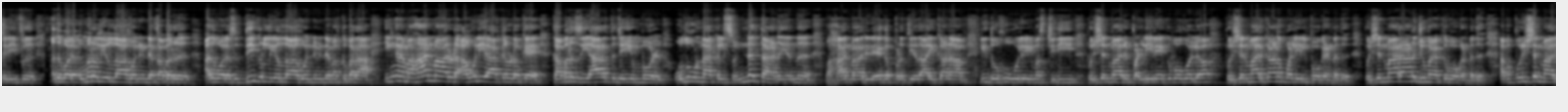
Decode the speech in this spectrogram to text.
ഷരീഫ്. അതുപോലെ ഉമർ അലി അള്ളാഹുനുവിന്റെ ഖബർ അതുപോലെ സിദ്ദീഖ് അലി അള്ളാഹുനുവിന്റെ മക്ബറ. ഇങ്ങനെ മഹാന്മാരുടെ ഔലിയാക്കളുടെ ഒക്കെ ഖബർ സിയാറത്ത് ചെയ്യുമ്പോൾ ഒതു ഉണ്ടാക്കൽ സുന്നത്താണ് എന്ന് മഹാന്മാര് രേഖപ്പെടുത്തിയതായി കാണാം. ഈ ദുഹൂലി മസ്ജിദി പുരുഷന്മാർ പള്ളിയിലേക്ക് പോകുമല്ലോ. പുരുഷന്മാർക്കാണ് പള്ളിയിൽ പോകേണ്ടത്. പുരുഷന്മാരാണ് ജുമക്ക് പോകേണ്ടത്. അപ്പൊ പുരുഷന്മാർ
